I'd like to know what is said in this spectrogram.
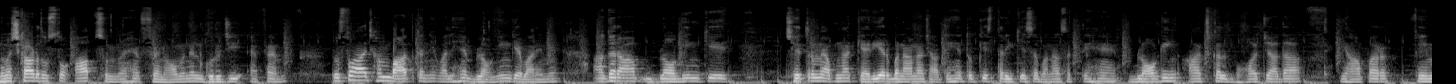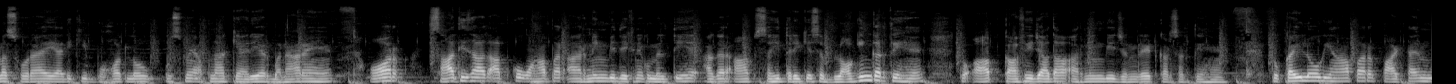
नमस्कार दोस्तों, आप सुन रहे हैं फिनोमिनल गुरुजी एफएम दोस्तों, आज हम बात करने वाले हैं ब्लॉगिंग के बारे में। अगर आप ब्लॉगिंग के क्षेत्र में अपना कैरियर बनाना चाहते हैं तो किस तरीके से बना सकते हैं? ब्लॉगिंग आजकल बहुत ज़्यादा यहाँ पर फ़ेमस हो रहा है, यानी कि बहुत लोग उसमें अपना कैरियर बना रहे हैं। और साथ ही साथ आपको वहाँ पर अर्निंग भी देखने को मिलती है। अगर आप सही तरीके से ब्लॉगिंग करते हैं तो आप काफ़ी ज़्यादा अर्निंग भी जनरेट कर सकते हैं। तो कई लोग यहाँ पर पार्ट टाइम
